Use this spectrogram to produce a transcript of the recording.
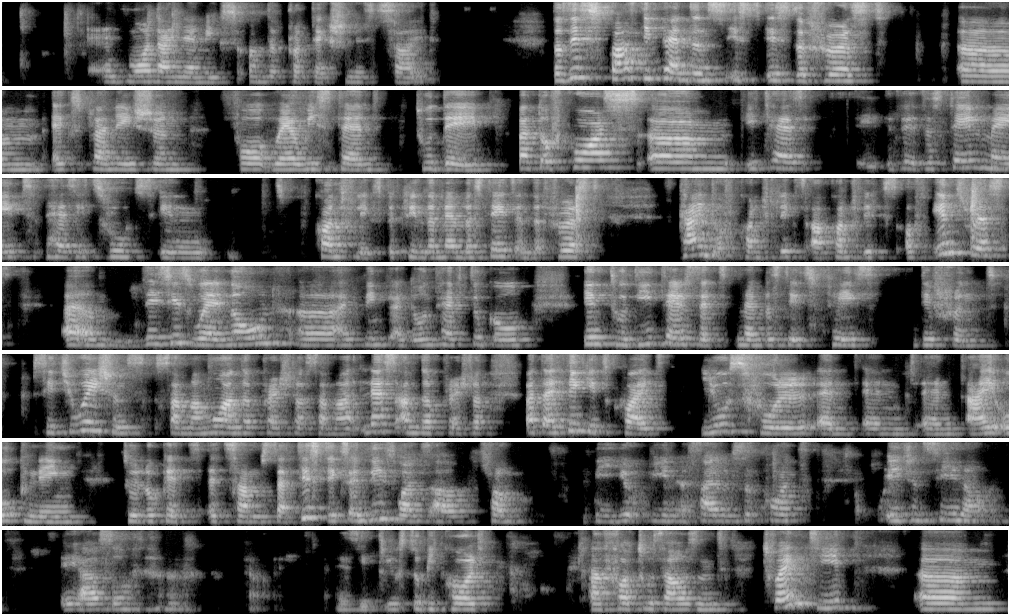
and more dynamics on the protectionist side. So this path dependence is, is the first um, explanation for where we stand today. But of course, um, it has the, the, stalemate has its roots in conflicts between the member states, and the first kind of conflicts are conflicts of interest. Um, this is well known. Uh, I think I don't have to go into details that member states face different situations. Some are more under pressure, some are less under pressure. But I think it's quite useful and, and, and eye-opening to look at, at some statistics. And these ones are from the European Asylum Support Agency, now EASO, uh, as it used to be called, uh, for 2020. Um,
